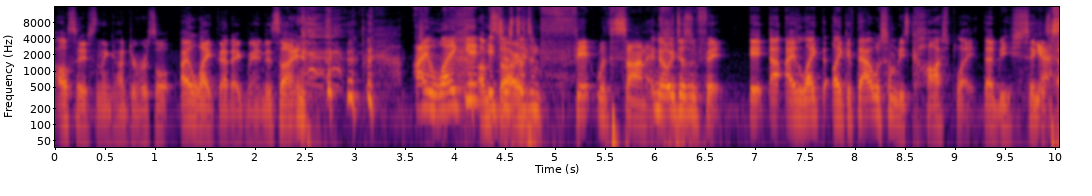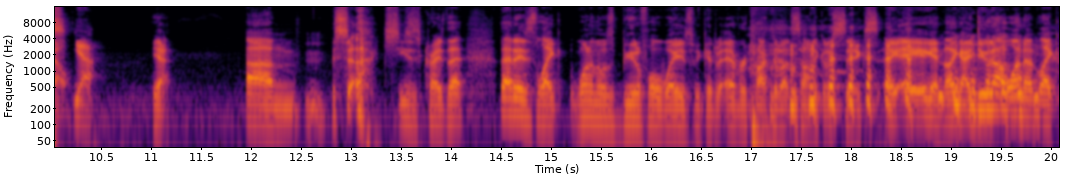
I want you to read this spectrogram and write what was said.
I'll say something controversial. I like that Eggman design. i like it I'm it sorry. just doesn't fit with sonic no, it doesn't fit. It, I, I like that. Like if that was somebody's cosplay, that'd be sick as hell. yeah Yeah. Um. So Jesus Christ, that that is like one of the most beautiful ways we could have ever talked about Sonic 06. A- a- Again, like I do not want to like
